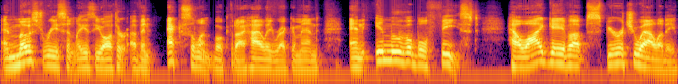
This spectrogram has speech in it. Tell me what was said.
and most recently is the author of an excellent book that I highly recommend, An Immovable Feast: How I Gave Up Spirituality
